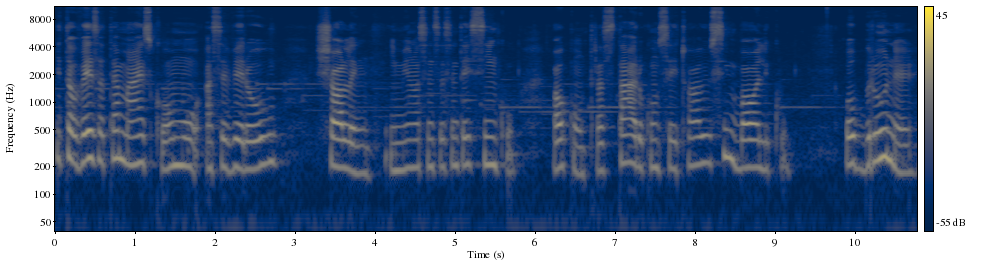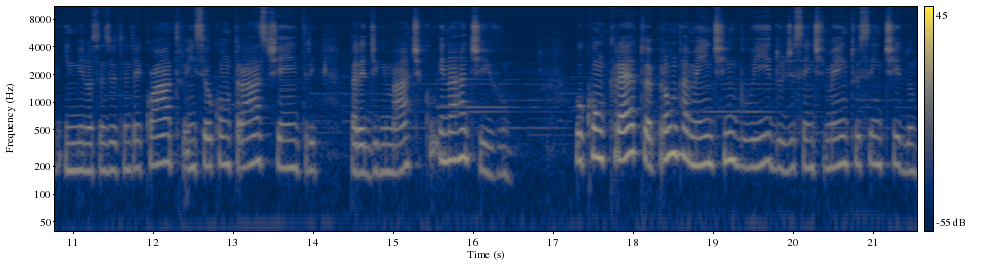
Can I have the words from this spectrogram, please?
E talvez até mais, como asseverou Schollen em 1965, ao contrastar o conceitual e o simbólico, ou Brunner em 1984, em seu contraste entre paradigmático e narrativo. O concreto é prontamente imbuído de sentimento e sentido,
